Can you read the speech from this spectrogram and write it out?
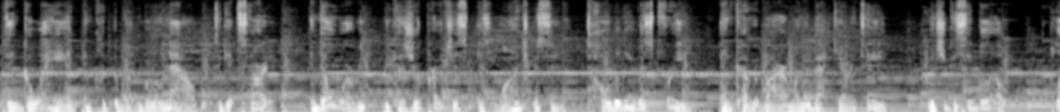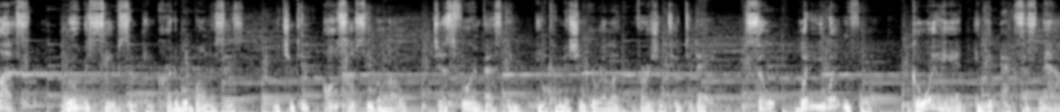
then go ahead and click the button below now to get started. And don't worry, because your purchase is 100% totally risk-free and covered by our money-back guarantee, which you can see below. Plus, you'll receive some incredible bonuses, which you can also see below just for investing in Commission Gorilla version 2 today. So what are you waiting for? Go ahead and get access now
